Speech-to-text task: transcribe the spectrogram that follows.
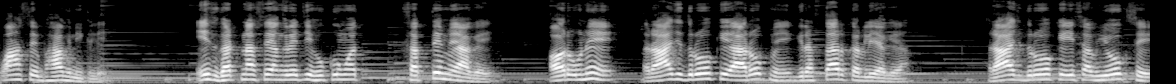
वहाँ से भाग निकले। इस घटना से अंग्रेज़ी हुकूमत सत्ते में आ गई और उन्हें राजद्रोह के आरोप में गिरफ़्तार कर लिया गया। राजद्रोह के इस अभियोग से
